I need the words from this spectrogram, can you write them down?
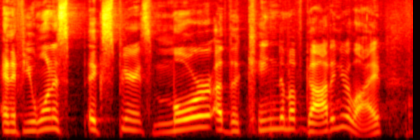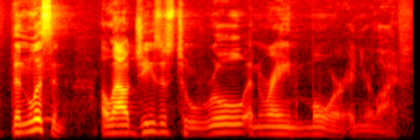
And if you want to experience more of the kingdom of God in your life, then listen, allow Jesus to rule and reign more in your life.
